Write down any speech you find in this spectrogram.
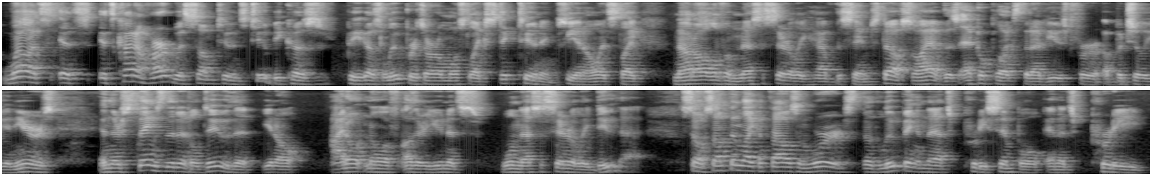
well, it's it's it's kind of hard with some tunes too because because loopers are almost like stick tunings. You know, it's like not all of them necessarily have the same stuff. So I have this Echoplex that I've used for a bajillion years, and there's things that it'll do that you know I don't know if other units will necessarily do that. So something like a thousand words, the looping in that's pretty simple and it's pretty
